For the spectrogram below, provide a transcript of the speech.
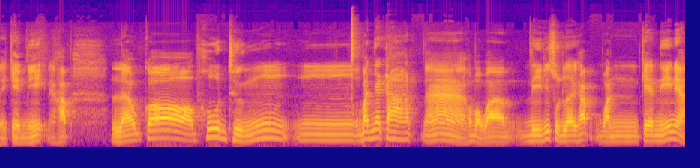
ในเกมนี้นะครับ แล้วก็พูดถึงบรรยากาศนะเขาบอกว่าดีที่สุดเลยครับ วันเกมนี้เนี่ย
